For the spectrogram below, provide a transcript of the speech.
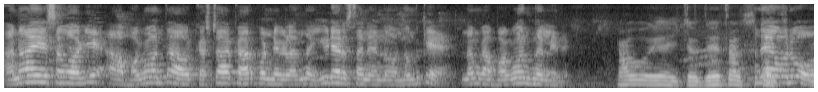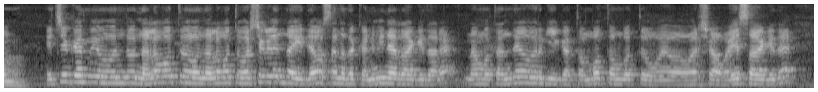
ಅನಾಯಾಸವಾಗಿ ಆ ಭಗವಂತ ಅವ್ರ ಕಷ್ಟ ಕಾರ್ಪಣ್ಯಗಳನ್ನು ಈಡೇರಿಸ್ತಾನೆ ಅನ್ನೋ ನಂಬಿಕೆ ನಮ್ಗೆ ಆ ಭಗವಂತನಲ್ಲಿದೆ. ಅವರು ಹೆಚ್ಚು ಕಮ್ಮಿ ಒಂದು ನಲವತ್ತು ನಲವತ್ತು ವರ್ಷಗಳಿಂದ ಈ ದೇವಸ್ಥಾನದ ಕನ್ವೀನರ್ ಆಗಿದ್ದಾರೆ. ನಮ್ಮ ತಂದೆಯವ್ರಿಗೆ ಈಗ ತೊಂಬತ್ತೊಂಬತ್ತು ವರ್ಷ ವಯಸ್ಸಾಗಿದೆ.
